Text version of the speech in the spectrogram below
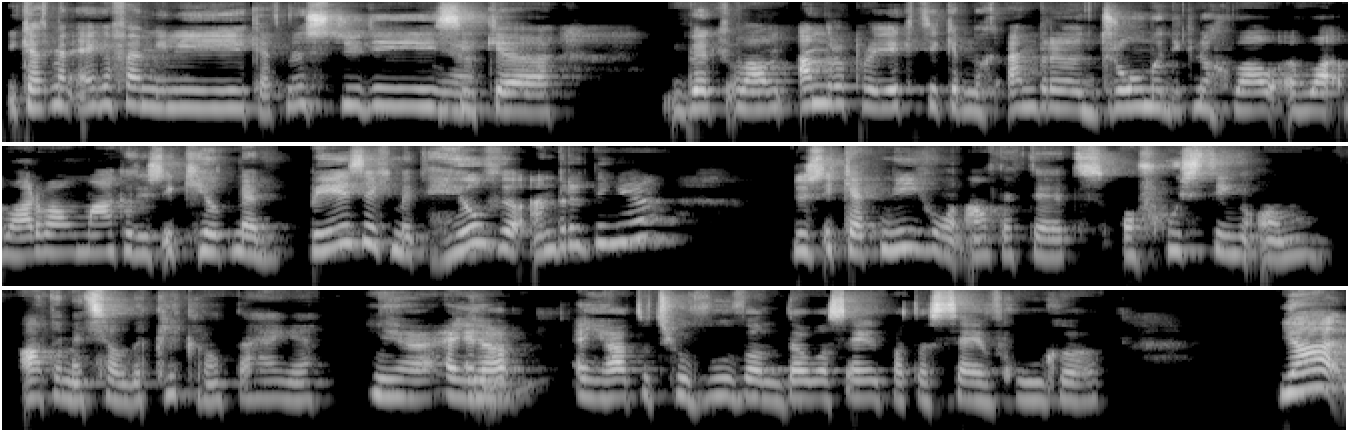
ik had mijn eigen familie, ik had mijn studies, Ja. ik werkte wel andere projecten, ik heb nog andere dromen die ik nog wou, wa- waar wou maken. Dus ik hield mij bezig met heel veel andere dingen. Dus ik had niet gewoon altijd tijd of goesting om altijd met hetzelfde klik rond te hangen. Ja, en, En- je, had- en je had het gevoel van, dat was eigenlijk wat dat zij vroegen. Ja,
